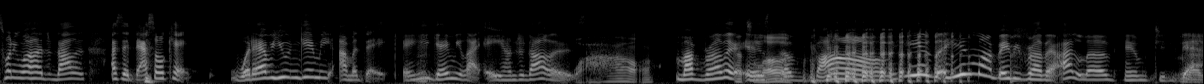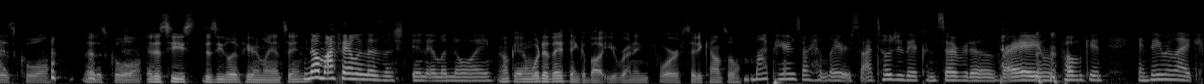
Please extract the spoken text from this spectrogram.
twenty one hundred dollars. I said, that's okay. Whatever you can give me, I'm a take. And he mm. gave me like eight hundred dollars. Wow. My brother That's is love. the bomb. he is the, he's my baby brother. I love him to death. That is cool. That is cool. And does he does he live here in Lansing? no, my family lives in, in Illinois. Okay. And what do they think about you running for city council? my parents are hilarious. So I told you they're conservative, right? and Republican. And they were like,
